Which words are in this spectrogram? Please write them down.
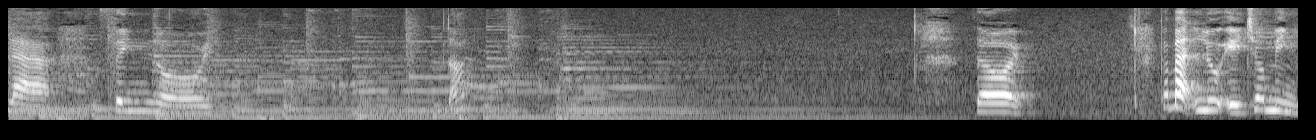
là sinh rồi. Đó. Rồi các bạn lưu ý cho mình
